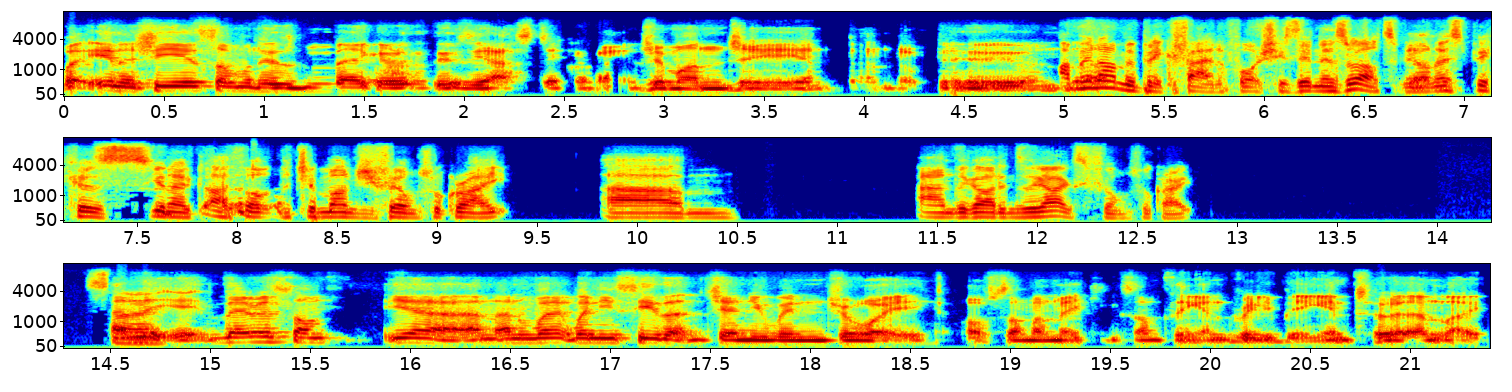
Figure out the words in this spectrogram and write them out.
But you know, she is someone who's mega enthusiastic about Jumanji and, and Doctor Who. And, I mean, uh, I'm a big fan of what she's in as well, to be Yeah. honest, because you know I thought the Jumanji films were great, um, and the Guardians of the Galaxy films were great. So and it, there is some, yeah, and, and when when you see that genuine joy of someone making something and really being into it, and like,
